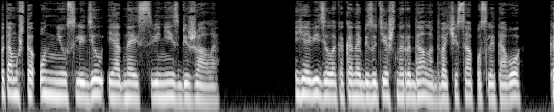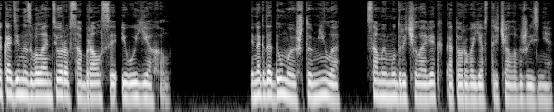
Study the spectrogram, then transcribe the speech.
потому что он не уследил, и одна из свиней сбежала. Я видела, как она безутешно рыдала два часа после того, как один из волонтеров собрался и уехал. Иногда думаю, что Мила — самый мудрый человек, которого я встречала в жизни.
